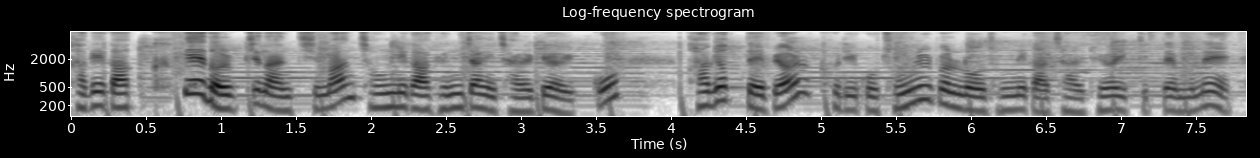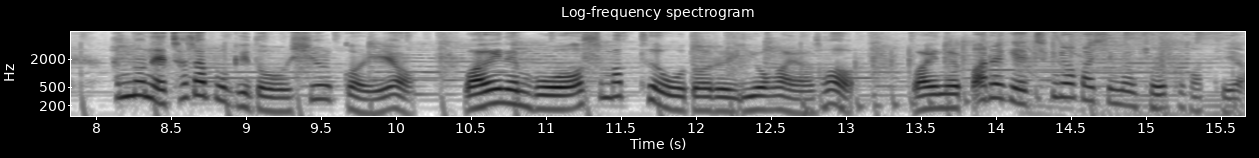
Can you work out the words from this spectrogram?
가게가 크게 넓진 않지만 정리가 굉장히 잘 되어 있고 가격대별 그리고 종류별로 정리가 잘 되어 있기 때문에 한눈에 찾아보기도 쉬울 거예요. 와인앤모어 스마트 오더를 이용하여서 와인을 빠르게 챙겨가시면 좋을 것 같아요.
